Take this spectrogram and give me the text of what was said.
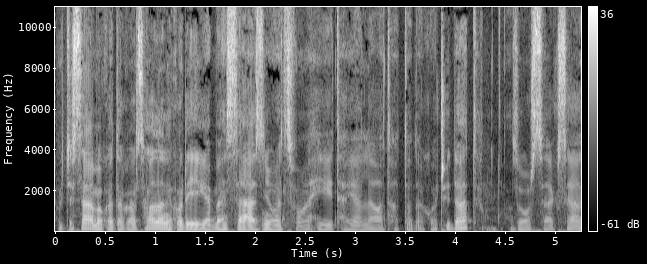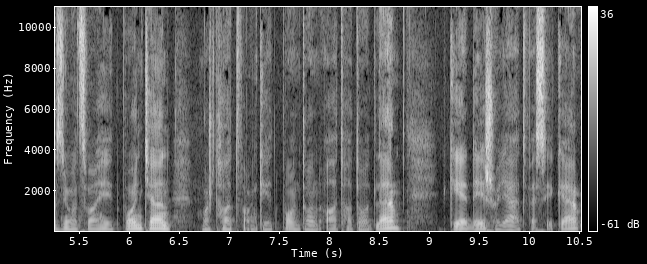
Hogyha számokat akarsz hallani, akkor régebben 187 helyen leadhattad a kocsidat, az ország 187 pontján, most 62 ponton adhatod le. Kérdés, hogy átveszik-e,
